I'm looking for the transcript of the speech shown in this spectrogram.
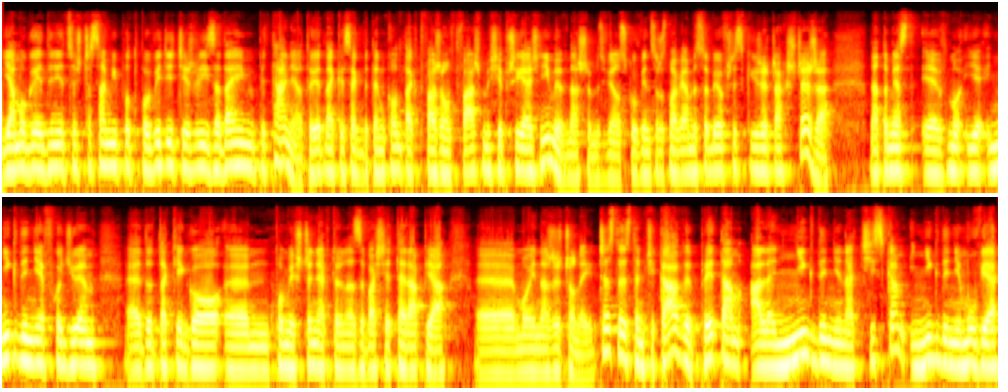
Ja mogę jedynie coś czasami podpowiedzieć, jeżeli zadaje mi pytania, to jednak jest jakby ten kontakt twarzą w twarz, my się przyjaźnimy w naszym związku, więc rozmawiamy sobie o wszystkich rzeczach szczerze. Natomiast e, nigdy nie wchodziłem e, do takiego pomieszczenia, które nazywa się terapia um, mojej narzeczonej. Często jestem ciekawy, pytam, ale nigdy nie naciskam i nigdy nie mówię,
